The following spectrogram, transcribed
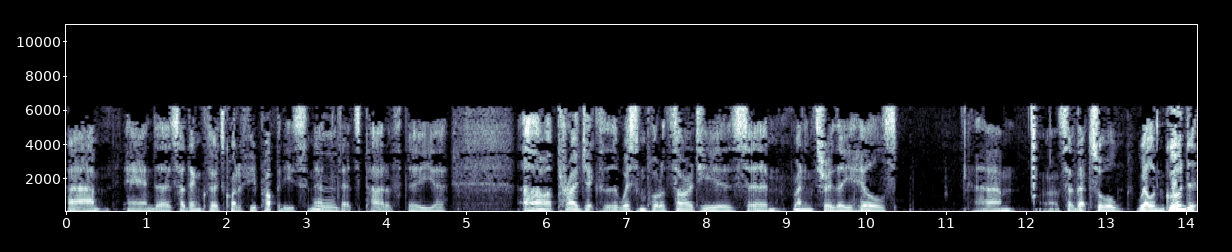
Um, and uh, so that includes quite a few properties, and that, mm. that's part of the uh, oh, a project that the Western Port Authority is um, running through the hills. Um, so that's all well and good. Is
